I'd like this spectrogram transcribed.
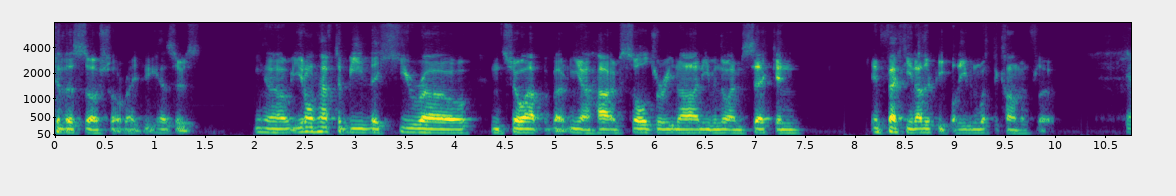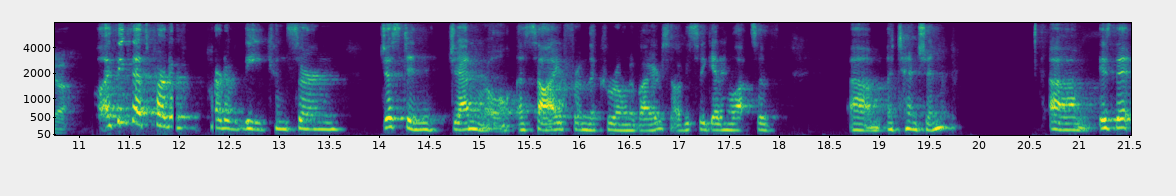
to the social right because there's you know you don't have to be the hero and show up about you know how i'm soldiering on even though i'm sick and infecting other people even with the common flu Yeah. I think that's part of part of the concern just in general, aside from the coronavirus, obviously getting lots of um, attention, um, is that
